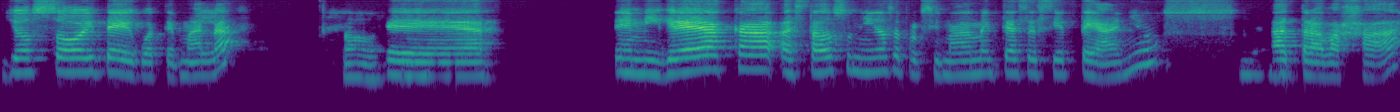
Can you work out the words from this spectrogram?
Yo soy de Guatemala. Eh, emigré acá a Estados Unidos aproximadamente hace siete años a trabajar.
